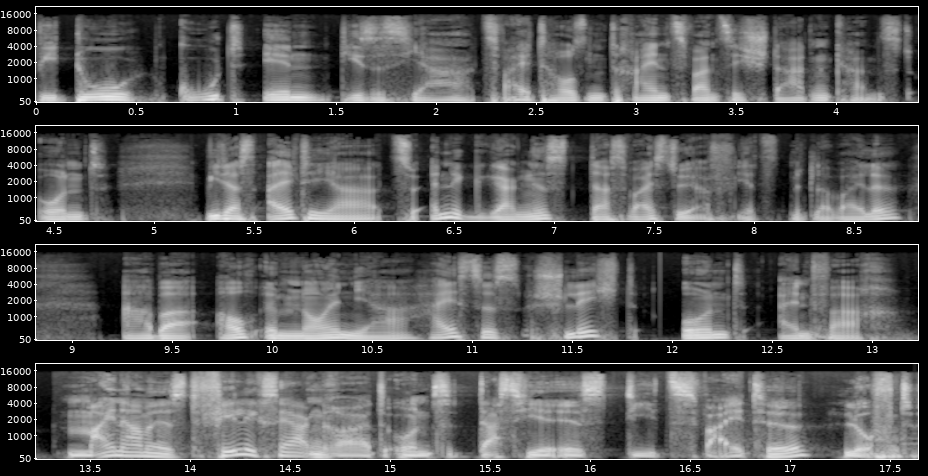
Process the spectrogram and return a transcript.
wie du gut in dieses Jahr 2023 starten kannst. Und wie das alte Jahr zu Ende gegangen ist, das weißt du ja jetzt mittlerweile. Aber auch im neuen Jahr heißt es schlicht und einfach. Mein Name ist Felix Herkenrath und das hier ist die zweite Luft.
